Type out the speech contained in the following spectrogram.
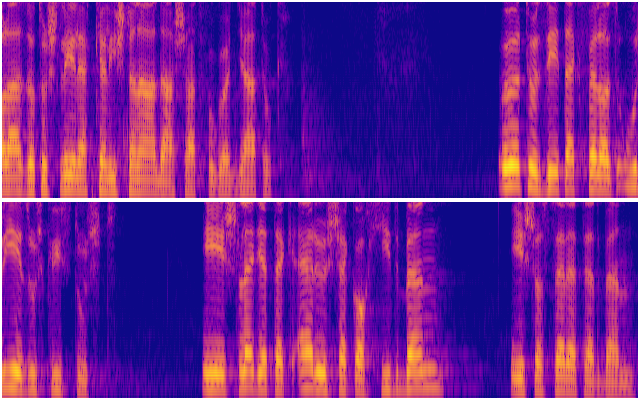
Alázatos lélekkel Isten áldását fogadjátok. Öltözzétek fel az Úr Jézus Krisztust, és legyetek erősek a hitben és a szeretetben.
